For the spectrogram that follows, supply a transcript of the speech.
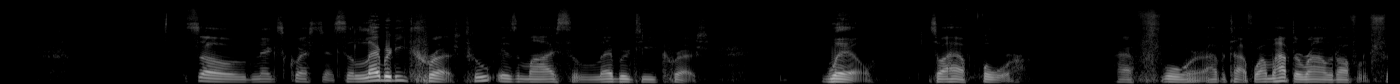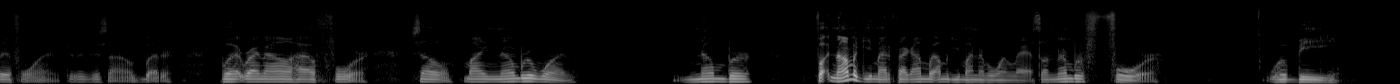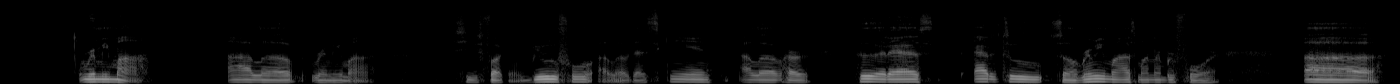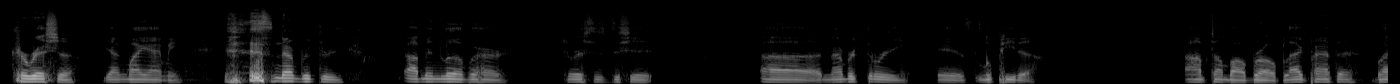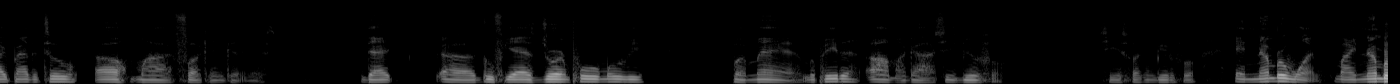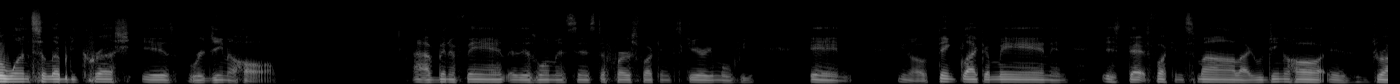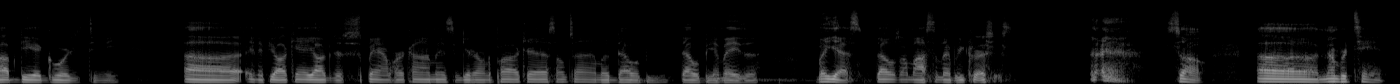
So next question: Celebrity crush. Who is my celebrity crush? Well, so I have four. I have four. I have a top four. I'm gonna have to round it off with a fifth one because it just sounds better. But right now I have four. So my number one, number. Four, no, I'm gonna give. Matter of fact, I'm, I'm gonna give my number one last. So number four will be Remy Ma. I love Remy Ma. She's fucking beautiful. I love that skin. I love her hood ass attitude. So Remy Ma is my number four. Uh Caresha, Yung Miami is number three. I'm in love with her. Caresha's the shit. Uh number three is Lupita. I'm talking about bro, Black Panther, Black Panther 2. Oh my fucking goodness. That uh, goofy ass Jordan Peele movie. But man, Lupita, oh my god, she's beautiful. She is fucking beautiful. And number one, my number one celebrity crush is Regina Hall. I've been a fan of this woman since the first fucking scary movie. And, you know, Think Like a Man and it's that fucking smile. Like Regina Hall is drop dead gorgeous to me. Uh, and if y'all can, y'all can just spam her comments and get her on the podcast sometime. That would be that would be amazing. But yes, those are my celebrity crushes. so, uh, number ten.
